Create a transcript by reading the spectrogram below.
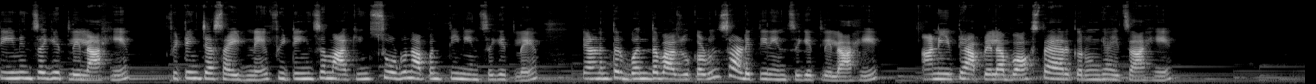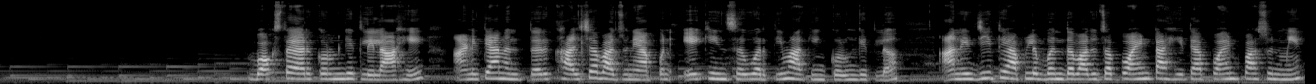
तीन इंच घेतलेलं आहे. फिटिंगच्या साईडने फिटिंगचं मार्किंग सोडून आपण तीन इंच घेतलं आहे त्यानंतर बंद बाजूकडून साडेतीन इंच घेतलेलं आहे आणि इथे आपल्याला बॉक्स तयार करून घ्यायचा आहे. बॉक्स तयार करून घेतलेला आहे आणि त्यानंतर खालच्या बाजूने आपण एक इंच वरती मार्किंग करून घेतलं. आणि जिथे आपले बंद बाजूचा पॉईंट आहे त्या पॉईंटपासून मी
